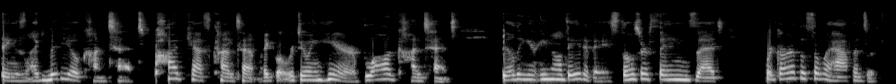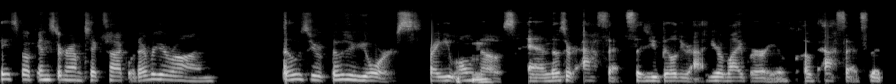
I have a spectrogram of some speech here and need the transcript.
Things like video content podcast content like what we're doing here blog content building your email database. Those are things that regardless of what happens with Facebook, Instagram, TikTok, whatever you're on, those are those are yours, right? You own mm-hmm. those, and those are assets as you build your your library of, of assets that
